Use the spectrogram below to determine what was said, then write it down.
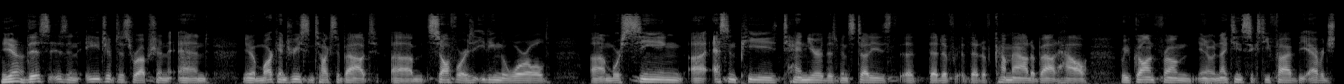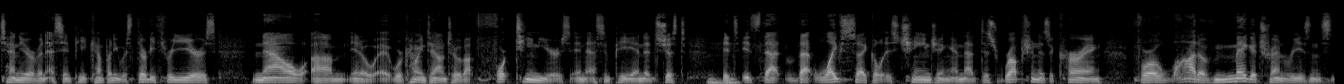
Yeah. This is an age of disruption, and you know, Marc Andreessen talks about um, software is eating the world. Um, we're seeing uh, S and P ten year. There's been studies that, that have that have come out about how we've gone from you know 1965. The average tenure of an S and P company was 33 years. Now um, you know we're coming down to about 14 years in S and P, and it's just it's it's that that life cycle is changing, and that disruption is occurring for a lot of mega trend reasons.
